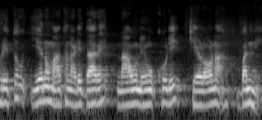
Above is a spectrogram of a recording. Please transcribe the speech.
ಕುರಿತು ಏನು ಮಾತನಾಡಿದ್ದಾರೆ, ನಾವು ನೀವು ಕೂಡಿ ಕೇಳೋಣ, ಬನ್ನಿ.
